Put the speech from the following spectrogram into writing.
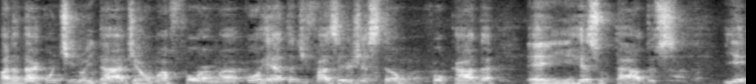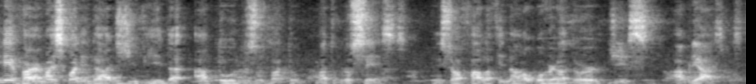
para dar continuidade a uma forma correta de fazer gestão, focada em resultados e em levar mais qualidade de vida a todos os mato-grossenses. Em sua fala final, o governador disse, abre aspas,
